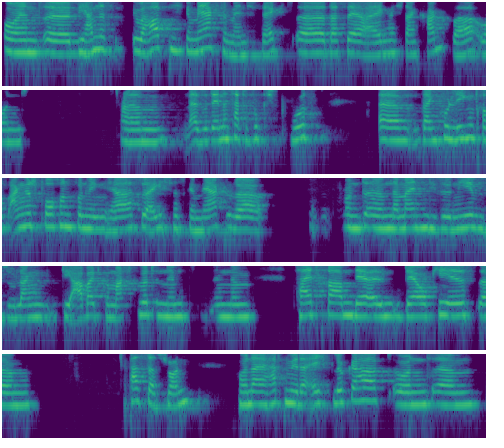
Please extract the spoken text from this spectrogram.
Und äh, die haben das überhaupt nicht gemerkt im Endeffekt, äh, dass er eigentlich dann krank war. Und ähm, also Dennis hatte wirklich bewusst ähm, seinen Kollegen darauf angesprochen, von wegen, ja, hast du eigentlich was gemerkt? Oder und ähm, dann meinten die so, nee, solange die Arbeit gemacht wird in einem, in einem Zeitrahmen, der, der okay ist, ähm, passt das schon. Von daher hatten wir da echt Glück gehabt und ähm,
